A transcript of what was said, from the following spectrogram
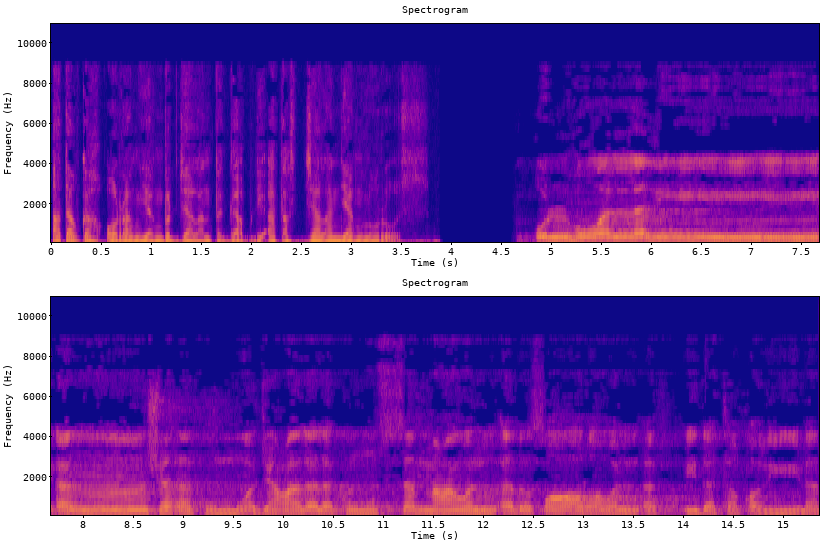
ataukah orang yang berjalan tegap di atas jalan yang lurus? قل هو الذي أنشأكم وجعل لكم السمع والأبصار والأفئدة قليلا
